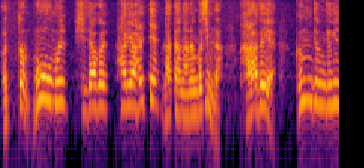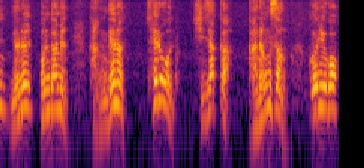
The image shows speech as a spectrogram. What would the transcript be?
어떤 모험을 시작을 하려 할 때 나타나는 것입니다. 카드의 긍정적인 면을 본다면 강대는 새로운 시작과 가능성 그리고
